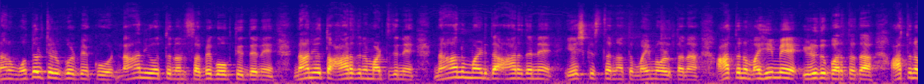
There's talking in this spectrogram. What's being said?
ನಾನು ಮೊದಲು ತಿಳ್ಕೊಳ್ಬೇಕು, ನಾನು ಇವತ್ತು ನನ್ನ ಸಭೆಗೆ ಹೋಗ್ತಿದ್ದೇನೆ, ನಾನು ಇವತ್ತು ಆರಾಧನೆ ಮಾಡ್ತಿದ್ದೇನೆ, ನಾನು ಮಾಡಿದ ಆರಾಧನೆ ಯೇಸು ಆತನ ಆತ ಮಹಿಮೆ ಹೊಳ್ತಾನ ಆತನ ಮಹಿಮೆ ಇಳಿದು ಬರ್ತದ, ಆತನ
